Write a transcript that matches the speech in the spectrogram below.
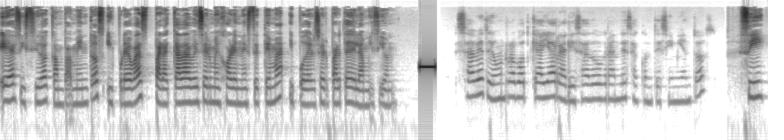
he asistido a campamentos y pruebas para cada vez ser mejor en este tema y poder ser parte de la misión. ¿Sabe de un robot que haya realizado grandes acontecimientos? Sí,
